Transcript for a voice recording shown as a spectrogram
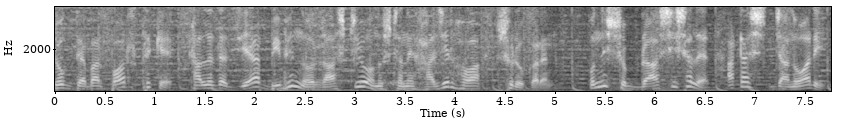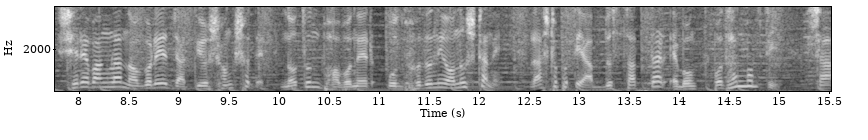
যোগ দেবার পর থেকে খালেদা জিয়া বিভিন্ন রাষ্ট্রীয় অনুষ্ঠানে হাজির হওয়া শুরু করেন। উনিশশো বিরাশি সালের আঠাশ জানুয়ারি শেরেবাংলা নগরে জাতীয় সংসদের নতুন ভবনের উদ্বোধনী অনুষ্ঠানে রাষ্ট্রপতি আব্দুস সাত্তার এবং প্রধানমন্ত্রী শাহ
